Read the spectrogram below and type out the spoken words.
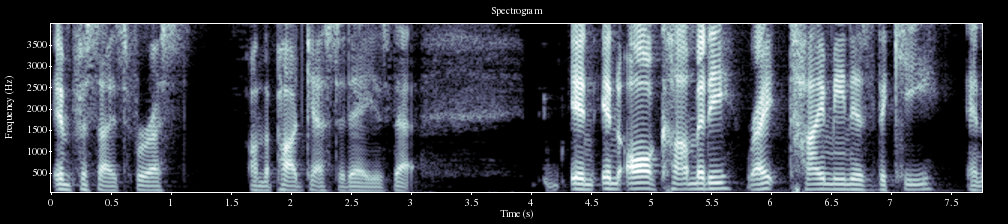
emphasize for us on the podcast today is that in in all comedy, right? Timing is the key and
